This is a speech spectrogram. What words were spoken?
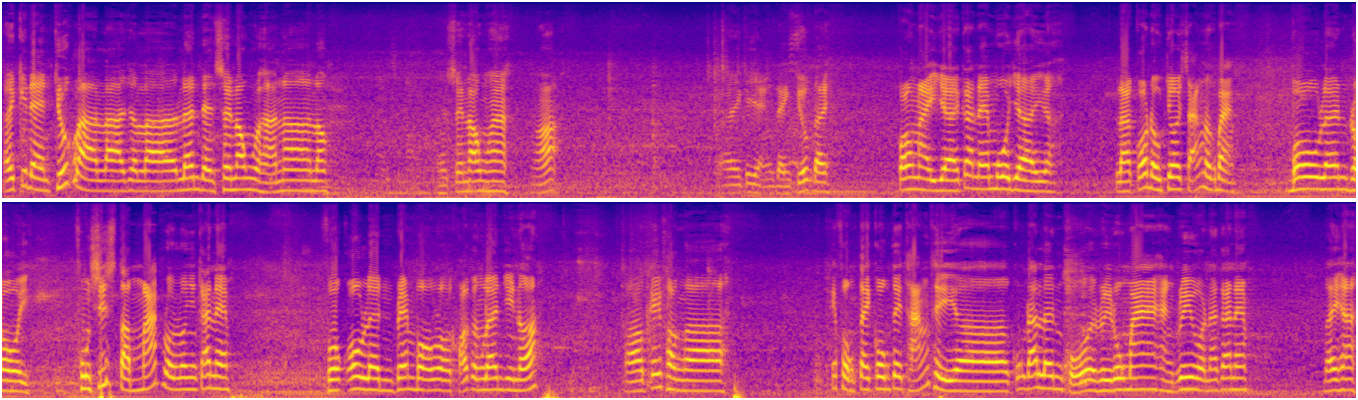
Đấy cái đèn trước là là là lên đèn xenon rồi hả anh Long? Đèn xenon ha. Đó đây cái dạng đèn trước đây. Con này về các anh em mua về là có đồ chơi sẵn rồi các bạn. Bô lên rồi full system map rồi luôn nha các anh em. Phục lên Rambo rồi khỏi cần lên gì nữa. À, cái phần à, cái phần tay côn tay thắng thì à, cũng đã lên của Riruma hàng riêu rồi nè các anh em. Đây ha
